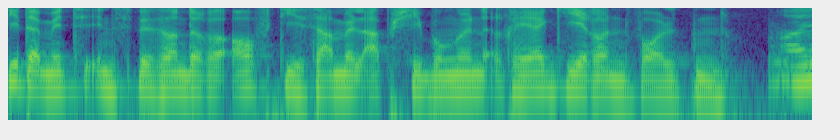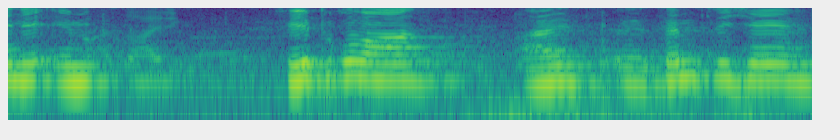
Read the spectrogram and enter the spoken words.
die damit insbesondere auf die Sammelabschiebungen reagieren wollten. Eine im Februar, als äh, sämtliche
